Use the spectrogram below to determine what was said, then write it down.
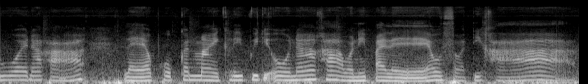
ด้วยนะคะ แล้วพบกันใหม่คลิปวิดีโอหน้าค่ะ วันนี้ไปแล้ว สวัสดีค่ะ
